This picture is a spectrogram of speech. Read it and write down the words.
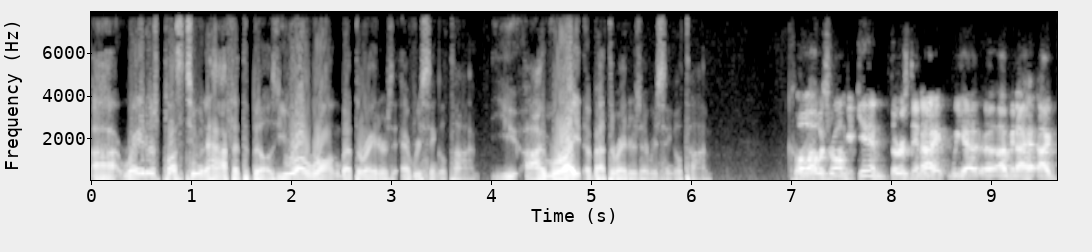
Uh, Raiders plus two and a half at the Bills. You are wrong about the Raiders every single time. You, I'm right about the Raiders every single time. Oh, I was wrong again. Thursday night we had. Uh, I mean, I I,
